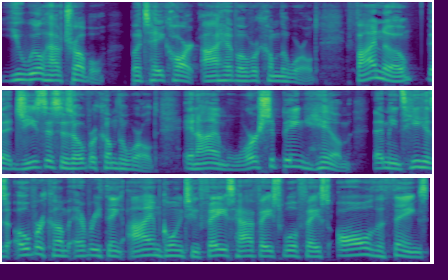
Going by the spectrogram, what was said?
you will have trouble." But take heart, I have overcome the world. If I know that Jesus has overcome the world and I am worshiping him, that means he has overcome everything I am going to face, have faced, will face, all the things.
